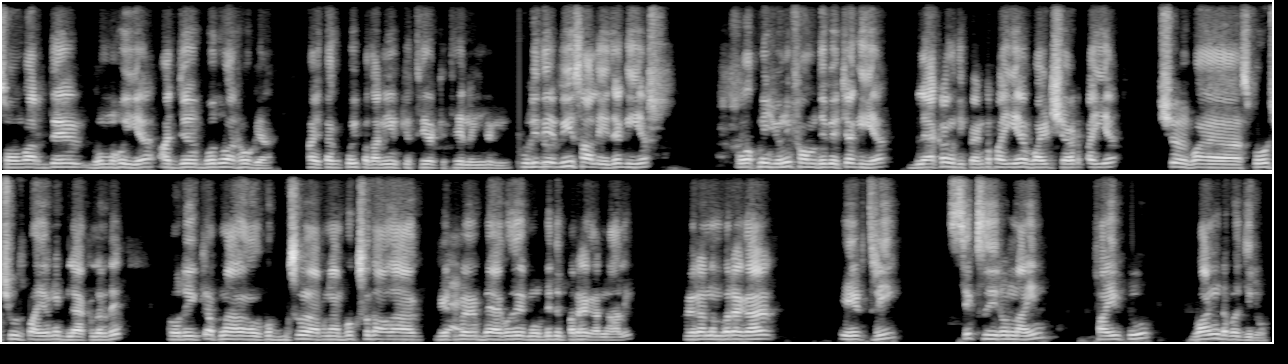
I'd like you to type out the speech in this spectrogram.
ਸੋਮਵਾਰ ਦੇ ਗੁੰਮ ਹੋਈ ਹੈ ਅੱਜ ਬੁੱਧਵਾਰ ਹੋ ਗਿਆ ਅਜੇ ਤੱਕ ਕੋਈ ਪਤਾ ਨਹੀਂ ਕਿੱਥੇ ਹੈ ਕਿੱਥੇ ਨਹੀਂ ਹੈਗੀ। ਕੁੜੀ ਦੀ 20 ਸਾਲ ਏਜ ਹੈਗੀ ਆ ਉਹ ਆਪਣੀ ਯੂਨੀਫਾਰਮ ਦੇ ਵਿੱਚ ਹੈਗੀ ਆ ਬਲੈਕ ਰੰਗ ਦੀ ਪੈਂਟ ਪਾਈ ਹੈ ਵਾਈਟ ਸ਼ਰਟ ਪਾਈ ਹੈ ਸਪੋਰਟ ਸ਼ੂਜ਼ ਪਾਏ ਉਹਨੇ ਬਲੈਕ ਕਲਰ ਦੇ ਔਰ ਇੱਕ ਆਪਣਾ ਬੁੱਕਸ ਆਪਣਾ ਬੁੱਕਸ ਦਾ ਉਹਦਾ ਗੇਟ ਬੈਗ ਉਹਦੇ ਮੋਢੇ ਦੇ ਉੱਪਰ ਹੈਗਾ ਨਾਲ ਹੀ। ਮੇਰਾ ਨੰਬਰ ਹੈਗਾ 8360952100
